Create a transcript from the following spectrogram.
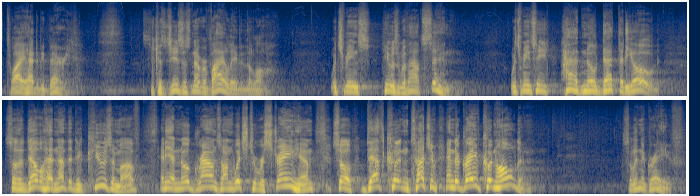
That's why he had to be buried. Because Jesus never violated the law, which means he was without sin, which means he had no debt that he owed. So the devil had nothing to accuse him of, and he had no grounds on which to restrain him. So death couldn't touch him, and the grave couldn't hold him. So in the grave,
